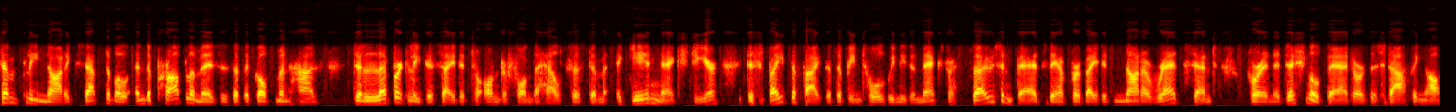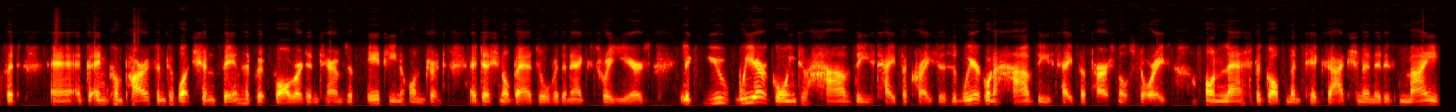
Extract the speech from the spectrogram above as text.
simply not acceptable. And the problem is, is that the government has deliberately decided to underfund the health system again next year, despite the fact that they've been told we need an extra thousand beds. They have provided not a red cent for an additional bed or the staffing of it uh, in comparison to what Sinn Féin had put forward in terms of 1,800 additional beds over the next three years. Like you, we are going to have these type of crises. We are going to have these type of personal stories unless the government takes action. And it is my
